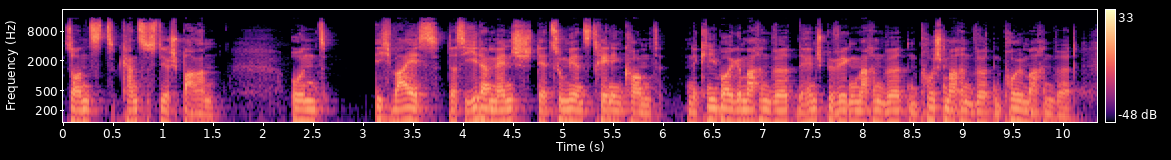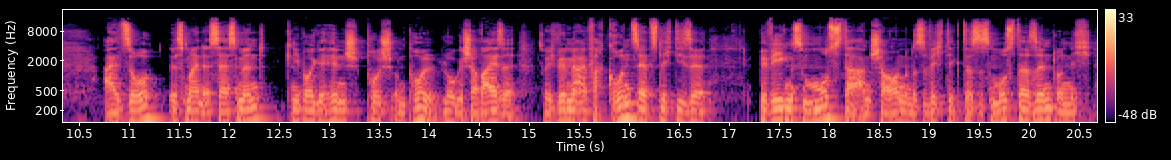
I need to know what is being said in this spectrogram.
sonst kannst du es dir sparen. Und ich weiß, dass jeder Mensch, der zu mir ins Training kommt, eine Kniebeuge machen wird, eine Hinge-Bewegung machen wird, einen Push machen wird, einen Pull machen wird. Also ist mein Assessment Kniebeuge, Hinge, Push und Pull, logischerweise. So, ich will mir einfach grundsätzlich diese Bewegungsmuster anschauen und es ist wichtig, dass es Muster sind und nicht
